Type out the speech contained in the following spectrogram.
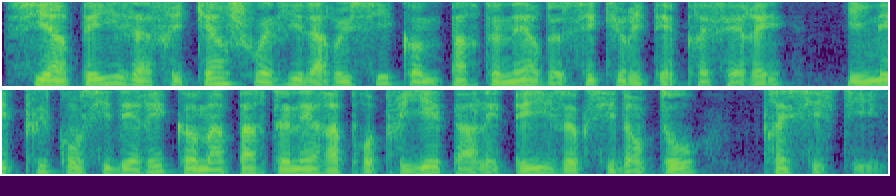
Si un pays africain choisit la Russie comme partenaire de sécurité préféré, il n'est plus considéré comme un partenaire approprié par les pays occidentaux, précise-t-il.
